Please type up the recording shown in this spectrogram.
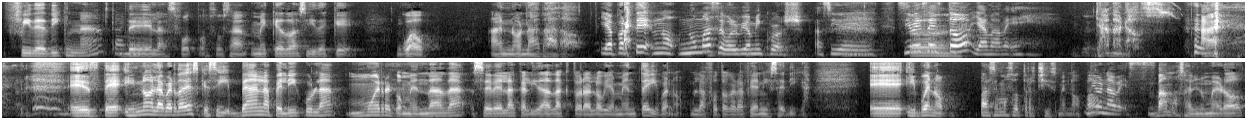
fidedigna de las fotos. O sea, me quedo así de que, wow, anonadado. Y aparte, no, Numa se volvió mi crush. Así de, si ves Ah. esto, llámame. Llámanos. Ah, Este, y no, la verdad es que sí, vean la película, muy recomendada, se ve la calidad actoral obviamente y bueno, la fotografía ni se diga. Eh, y bueno, pasemos otro chisme, ¿no? Pau? De una vez. Vamos al número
